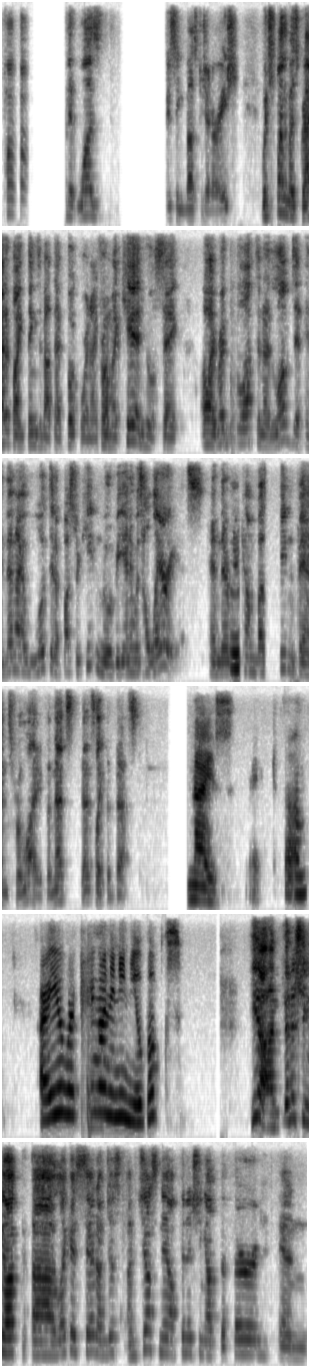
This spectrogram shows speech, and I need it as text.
part of it was introducing Buster Generation, which is one of the most gratifying things about that book. When I from a kid who will say, "Oh, I read Bluffton I loved it," and then I looked at a Buster Keaton movie and it was hilarious, and they've Mhm. become Buster Keaton fans for life, and that's that's like the best. Nice. Right. So, um, are you working on any new books? Yeah, I'm finishing up. Uh, like I said, I'm just I'm just now finishing up the third and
